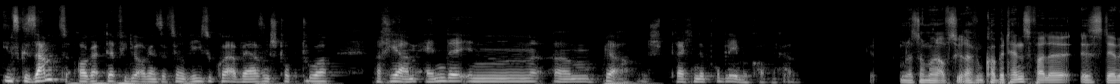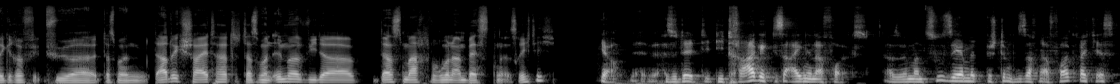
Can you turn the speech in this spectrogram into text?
insgesamt für die Organisation risikoaversen Struktur nachher am Ende in ähm, ja, entsprechende Probleme kommen kann um das nochmal aufzugreifen, Kompetenzfalle ist der Begriff für, dass man dadurch scheitert, dass man immer wieder das macht, worum man am besten ist, richtig? Ja, also die, die, die Tragik des eigenen Erfolgs. Also wenn man zu sehr mit bestimmten Sachen erfolgreich ist,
